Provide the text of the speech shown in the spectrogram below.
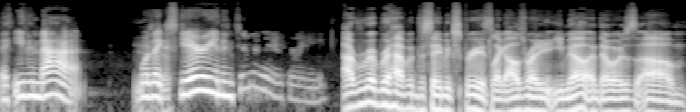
like even that was like scary and intimidating for me I remember having the same experience. Like, I was writing an email and there was, um,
